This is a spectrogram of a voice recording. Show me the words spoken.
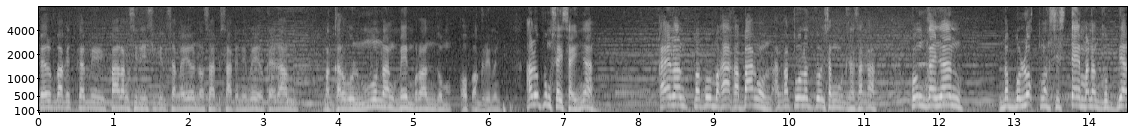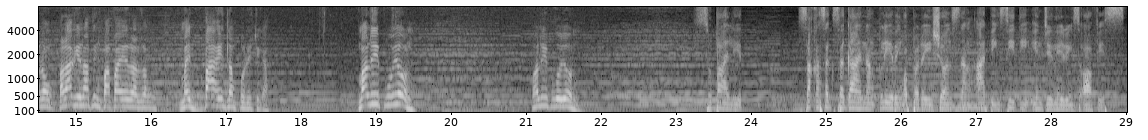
Pero bakit kami parang sinisigil sa ngayon na sabi sa akin ni Mayor, kailangan magkaroon muna ng Memorandum of Agreement. Ano pong saysay niyan? Kailan pa po makakabangon ang katulad ko isang magsasaka? Kung ganyan, nabulok ng sistema ng gobyerno, palagi nating papairal ng may bahid ng politika. Mali po yun. Mali po yun. Subalit, sa kasagsagan ng clearing operations ng ating City Engineering's Office.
